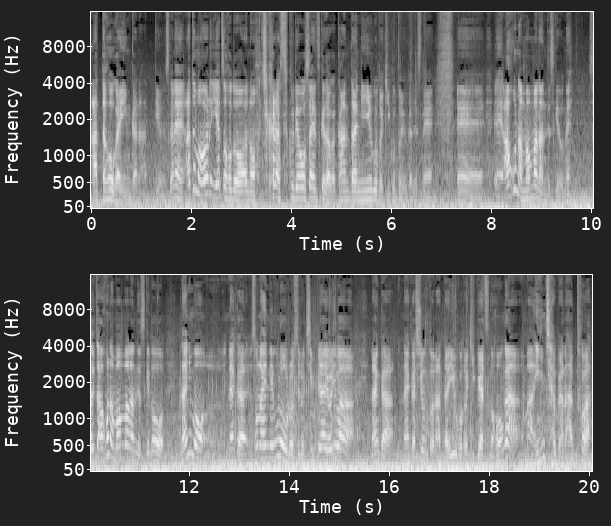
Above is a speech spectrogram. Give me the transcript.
あった方がいいんかなっていうんですかね。頭悪いやつほど、あの、力すくで押さえつけた方が簡単に言うことを聞くというかですね、えー、えー、アホなまんまなんですけどね。そいつアホなまんまなんですけど、何も、なんか、その辺でうろうろしてるチンピラよりは、なんか、なんか、シュンとなった言うことを聞くやつの方が、まあ、いいんちゃうかな、とは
